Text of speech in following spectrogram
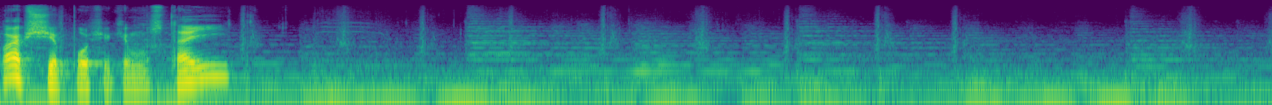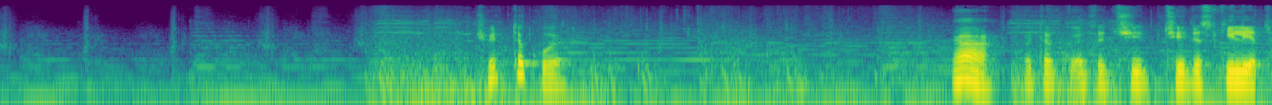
Вообще пофиг ему стоит. Что это такое? А, это, это чей- чей-то скелет.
